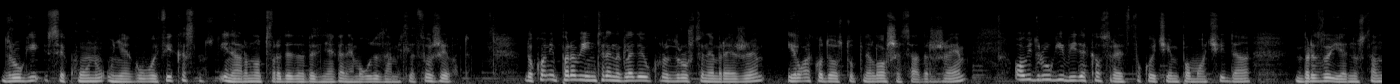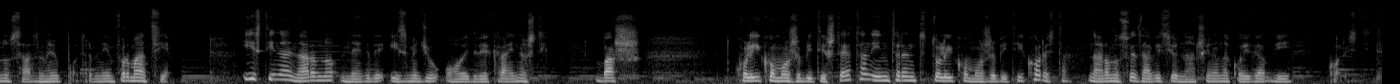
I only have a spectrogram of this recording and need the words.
drugi se kunu u njegovu efikasnost i naravno tvrde da bez njega ne mogu da zamisle svoj život. Dok oni prvi internet gledaju kroz društvene mreže i lako dostupne loše sadržaje, ovi drugi vide kao sredstvo koje će im pomoći da brzo i jednostavno saznaju potrebne informacije. Istina je naravno negde između ove dve krajnosti. Baš koliko može biti štetan internet, toliko može biti i koristan. Naravno, sve zavisi od načina na koji ga vi koristite.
